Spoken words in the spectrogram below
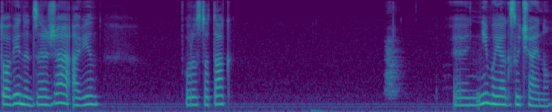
то він не заряджає, а він просто так, е, ніби як звичайно.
